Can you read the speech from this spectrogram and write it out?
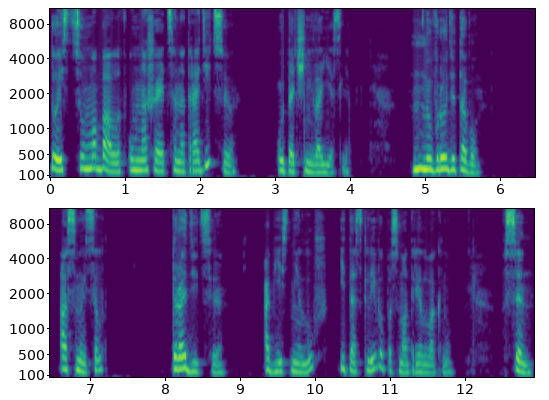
«То есть сумма баллов умножается на традицию?» — уточнила Если. «Ну, вроде того». «А смысл?» «Традиция», — объяснил Луж и тоскливо посмотрел в окно. «Сен,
